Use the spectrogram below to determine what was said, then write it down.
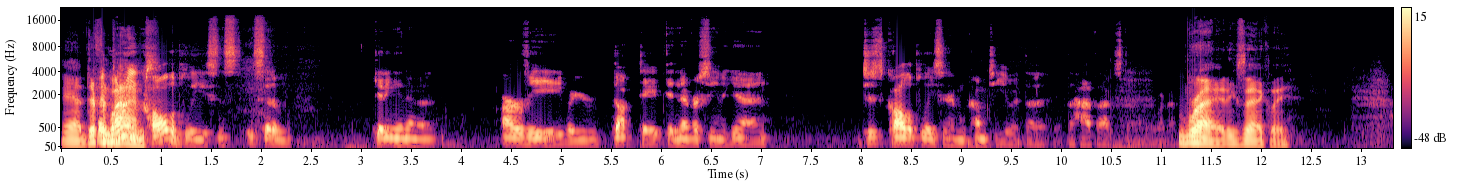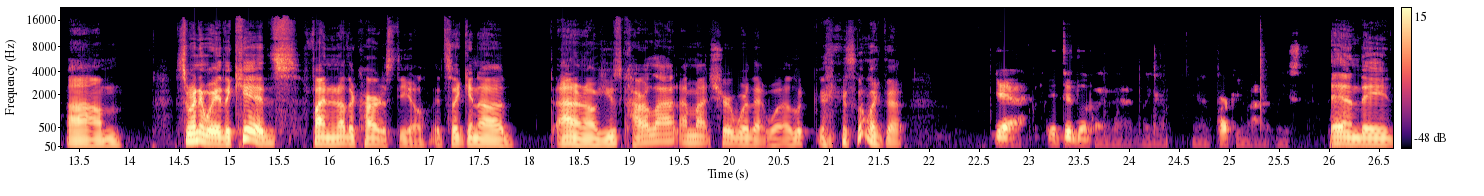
Yeah, Like, different why don't you call the police instead of getting in an RV where you're duct taped and never seen again? Just call the police and have them come to you at the, the hot dog stand or whatever. Right, exactly. Um so anyway, the kids find another car to steal. It's like in a I don't know, used car lot. I'm not sure where that was. Look something like that. Yeah, it did look like that, like a you know, parking lot at least. and they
